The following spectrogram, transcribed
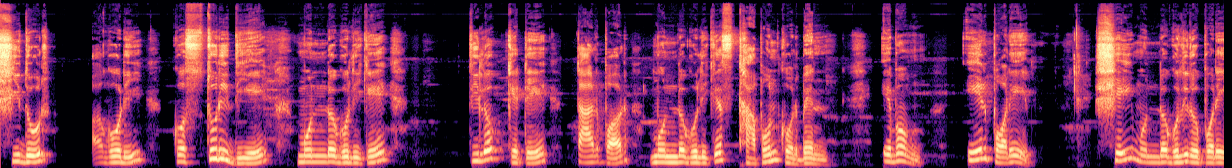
সিঁদুর অগরি কস্তুরি দিয়ে মুণ্ডগুলিকে তিলক কেটে তারপর মুণ্ডগুলিকে স্থাপন করবেন এবং এরপরে সেই মুণ্ডগুলির ওপরে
